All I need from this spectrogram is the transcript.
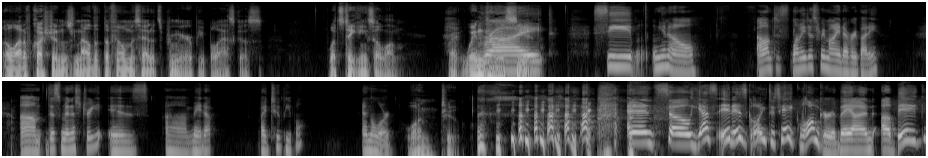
a lot of questions now that the film has had its premiere. People ask us, what's taking so long? Right. When can right. I see it? See, you know, I'll just, let me just remind everybody um, this ministry is uh, made up by two people and the Lord. One, two. and so, yes, it is going to take longer than a big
